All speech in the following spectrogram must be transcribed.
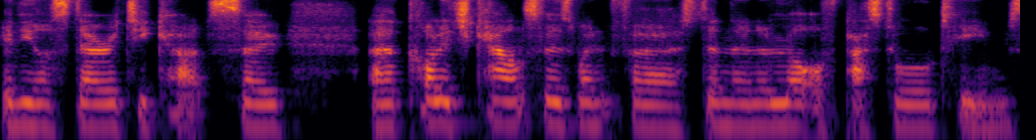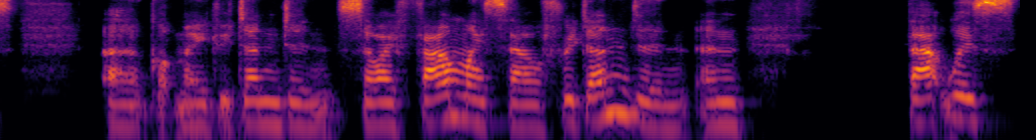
in the austerity cuts. So, uh, college counsellors went first, and then a lot of pastoral teams uh, got made redundant. So I found myself redundant, and that was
